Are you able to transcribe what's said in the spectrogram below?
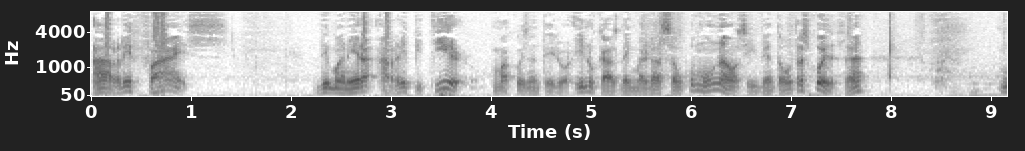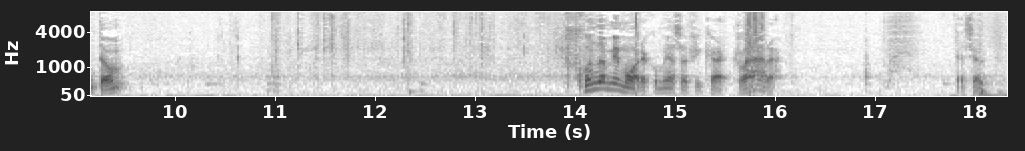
a refaz de maneira a repetir uma coisa anterior. E no caso da imaginação comum, não, se inventam outras coisas. Né? Então, quando a memória começa a ficar clara, tá certo?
